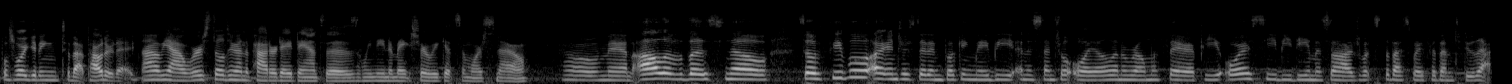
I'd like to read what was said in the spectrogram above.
before getting to that powder day. Oh, yeah, we're still doing the powder day dances. We need to make sure we get some more snow. Oh man, all of the snow. So if people are interested in booking maybe an essential oil, an aromatherapy, or a CBD massage, what's the best way for them to do that?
